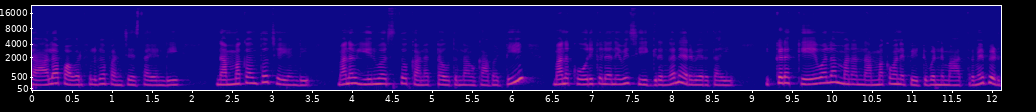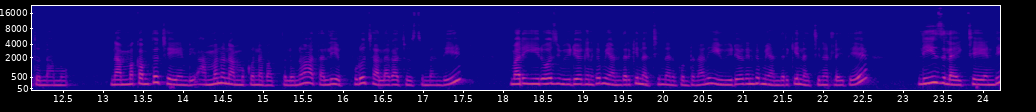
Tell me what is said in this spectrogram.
చాలా పవర్ఫుల్గా పనిచేస్తాయండి. నమ్మకంతో చేయండి. మనం యూనివర్స్తో కనెక్ట్ అవుతున్నాం కాబట్టి మన కోరికలు అనేవి శీఘ్రంగా నెరవేరుతాయి. ఇక్కడ కేవలం మన నమ్మకం అనే పెట్టుబడిని మాత్రమే పెడుతున్నాము. నమ్మకంతో చేయండి. అమ్మను నమ్ముకున్న భక్తులను ఆ తల్లి ఎప్పుడూ చల్లగా చూస్తుందండి. మరి ఈరోజు వీడియో కనుక మీ అందరికీ నచ్చింది అనుకుంటున్నాను. ఈ వీడియో కనుక మీ అందరికీ నచ్చినట్లయితే ప్లీజ్ లైక్ చేయండి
